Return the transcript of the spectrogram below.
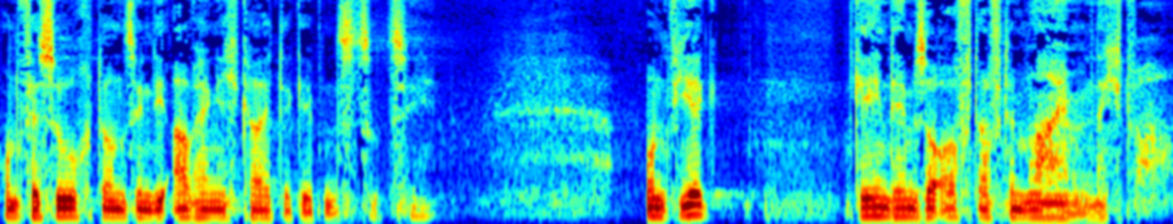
und versucht uns in die Abhängigkeit Ägyptens zu ziehen. Und wir gehen dem so oft auf den Leim, nicht wahr?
